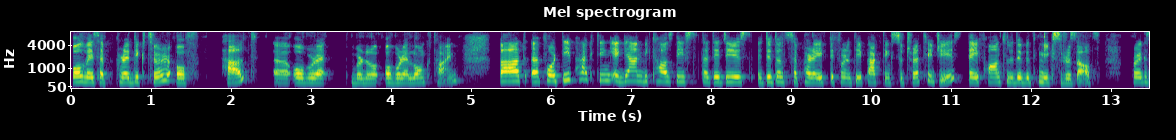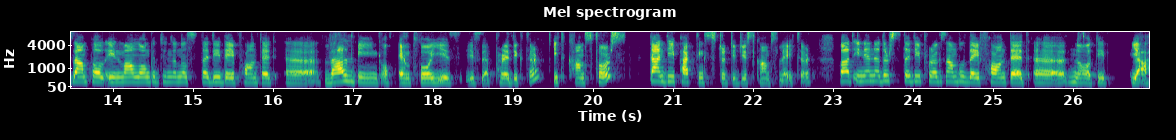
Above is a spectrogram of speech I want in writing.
always a predictor of health uh, over a over a long time. But uh, for deep acting, again, because these strategies didn't separate different deep acting strategies, they found a little bit mixed results. For example, in one longitudinal study, they found that uh, well-being of employees is a predictor. It comes first, then deep acting strategies comes later. But in another study, for example, they found that uh, no, deep, yeah,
